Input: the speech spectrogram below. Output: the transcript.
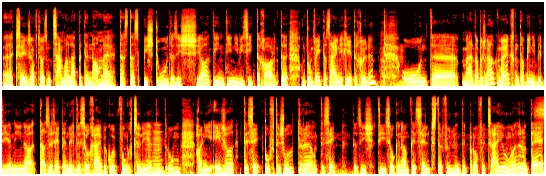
äh, Gesellschaft, in unserem Zusammenleben, der Name, das, das bist du, das ist ja deine, deine Visitenkarte und darum will das eigentlich jeder können. Mhm. Und äh, man hat aber schnell gemerkt, und da bin ich bei dir, Nina, dass es eben nicht so gut funktioniert mhm. und darum habe ich eh schon den Sepp auf der Schulter und der Sepp, das ist die sogenannte sogenannte selbsterfüllende Prophezeiung, oder? Und der,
